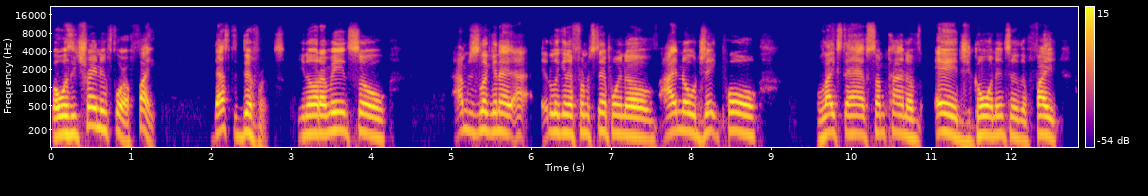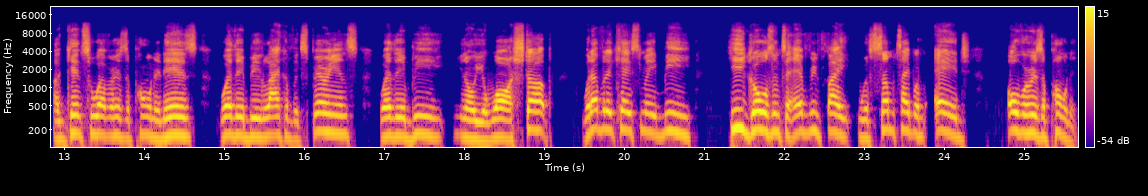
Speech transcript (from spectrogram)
but was he training for a fight? That's the difference. You know what I mean? So I'm just looking at looking at from the standpoint of I know Jake Paul likes to have some kind of edge going into the fight against whoever his opponent is, whether it be lack of experience, whether it be, you know, you're washed up, whatever the case may be, he goes into every fight with some type of edge over his opponent.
